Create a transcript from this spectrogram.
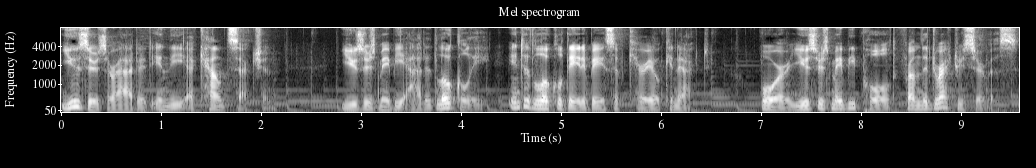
Users are added in the Account section. Users may be added locally into the local database of Kerio Connect or users may be pulled from the directory service.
